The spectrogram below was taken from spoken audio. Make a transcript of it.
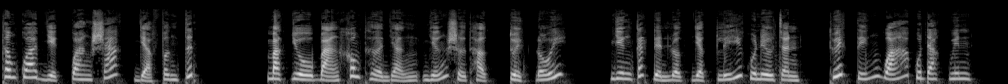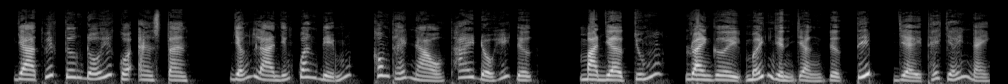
thông qua việc quan sát và phân tích. Mặc dù bạn không thừa nhận những sự thật tuyệt đối, nhưng các định luật vật lý của Newton, thuyết tiến hóa của Darwin và thuyết tương đối của Einstein vẫn là những quan điểm không thể nào thay đổi được, mà nhờ chúng loài người mới nhìn nhận được tiếp về thế giới này.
